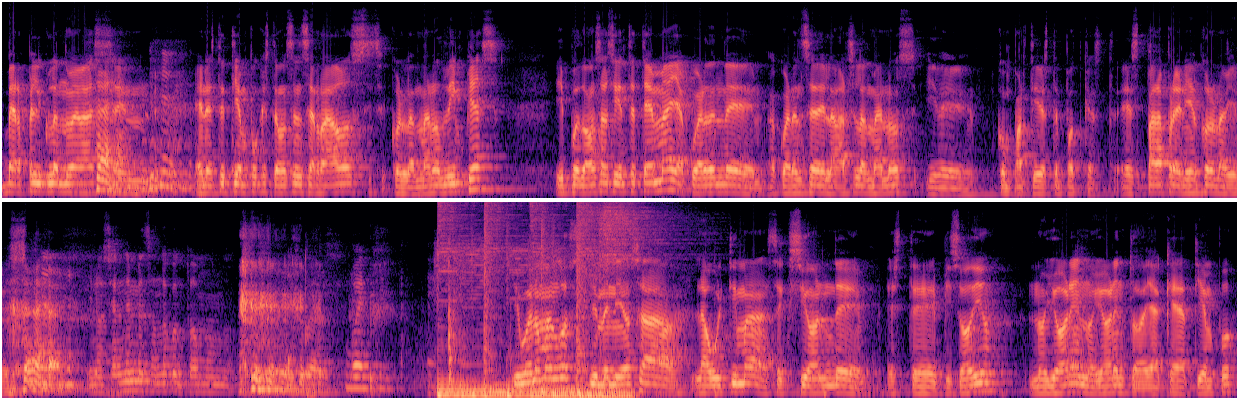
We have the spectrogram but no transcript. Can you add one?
ver películas nuevas en, en este tiempo que estemos encerrados con las manos limpias. Y pues vamos al siguiente tema y acuerden de, acuérdense de lavarse las manos y de compartir este podcast. Es para prevenir el coronavirus. Y no se anden besando con todo el mundo. Buen tip. Y bueno, mangos, bienvenidos a la última sección de este episodio. No lloren, no lloren, todavía queda tiempo.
